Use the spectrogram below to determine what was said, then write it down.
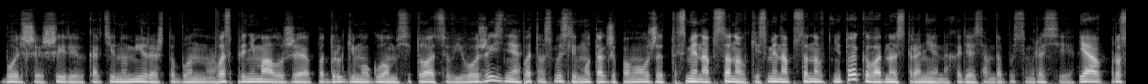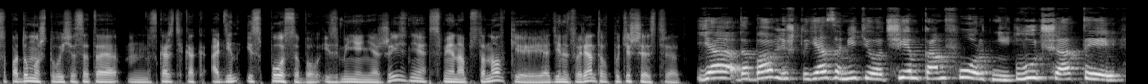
больше, шире картину мира, чтобы он воспринимал уже под другим углом ситуацию в его жизни, в этом смысле ему также поможет смена обстановки. Смена обстановки не только в одной стране, находясь там, допустим, в России. Я просто подумал, что вы сейчас это скажете как один из способов изменения жизни, смена обстановки и один из вариантов путешествия. Я добавлю, что я заметила, чем комфортней, лучше отель,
